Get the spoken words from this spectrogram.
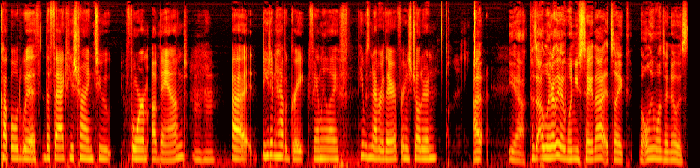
coupled with the fact he's trying to form a band, Mm-hmm. uh, he didn't have a great family life. He was never there for his children. I, Yeah. Because I literally, when you say that, it's like the only ones I know is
